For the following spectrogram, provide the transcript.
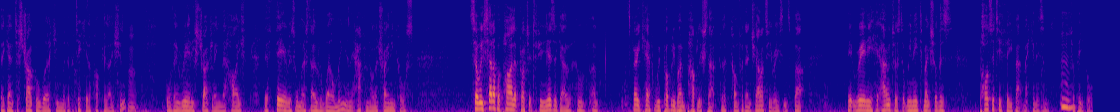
they're going to struggle working with a particular population Mm. or they're really struggling, their high, f- their fear is almost overwhelming, and it happened on a training course. So we set up a pilot project a few years ago, and, and it's very careful. We probably won't publish that for confidentiality reasons, but it really hit home to us that we need to make sure there's positive feedback mechanisms Mm. for people.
